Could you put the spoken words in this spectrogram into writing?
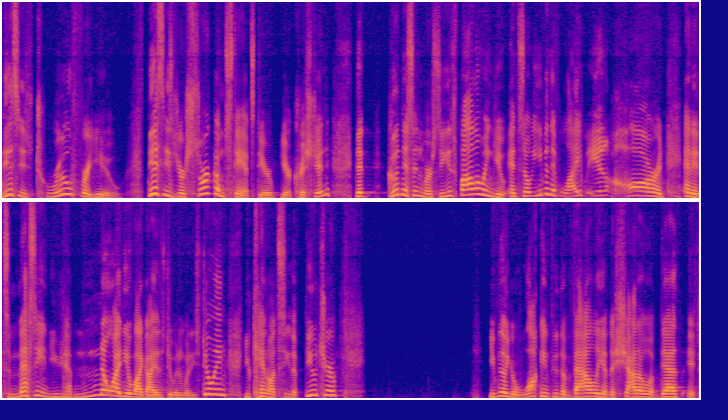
This is true for you. This is your circumstance, dear, dear Christian, that goodness and mercy is following you. And so, even if life is hard and it's messy and you have no idea why God is doing what he's doing, you cannot see the future, even though you're walking through the valley of the shadow of death, it's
